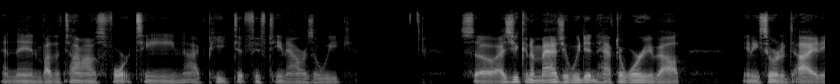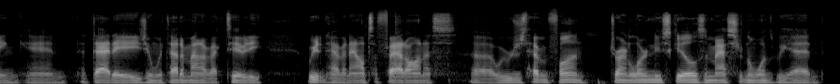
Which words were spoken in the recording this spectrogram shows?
And then by the time I was 14, I peaked at 15 hours a week. So as you can imagine, we didn't have to worry about any sort of dieting. And at that age and with that amount of activity, we didn't have an ounce of fat on us. Uh, we were just having fun, trying to learn new skills and mastering the ones we had.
